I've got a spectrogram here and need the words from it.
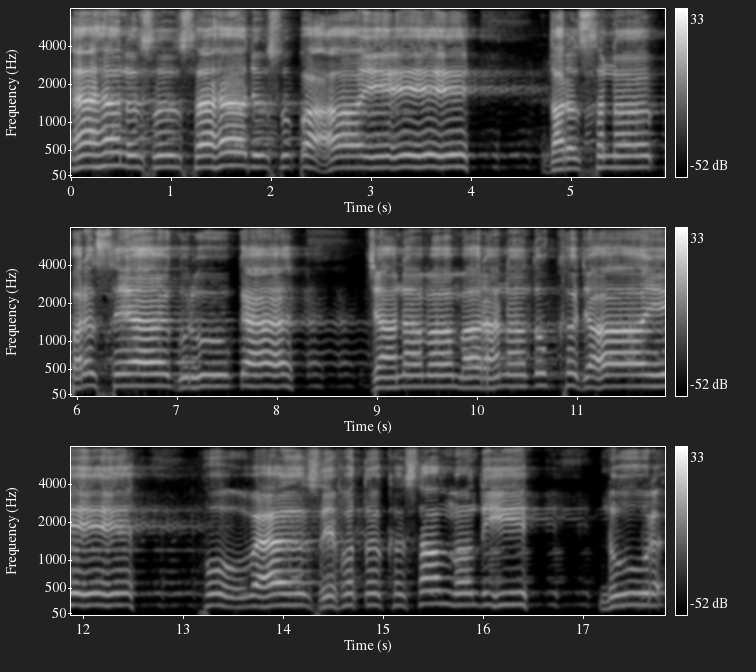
ਅਹਨਸ ਸਹਜ ਸੁਭਾਏ, ਦਰਸ਼ਨ ਪਰਸਿਆ ਗੁਰੂ ਕਾ, ਜਨਮ ਮਰਨ ਦੁਖ ਜਾਏ। ਹੋਵੈ ਸਿਫਤ ਖਸਮ ਦੀ ਨੂਰ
